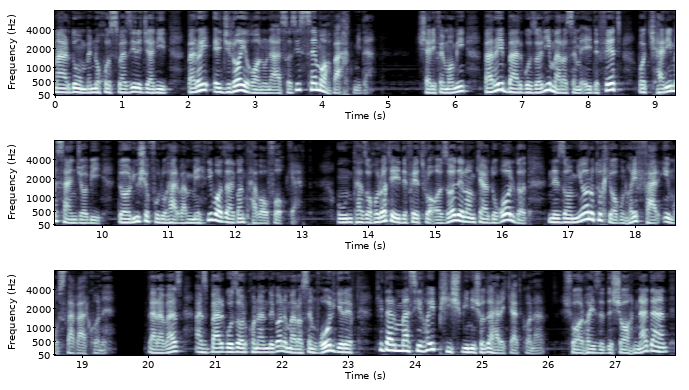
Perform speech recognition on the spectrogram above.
مردم به نخست وزیر جدید برای اجرای قانون اساسی سه ماه وقت میدن. شریف امامی برای برگزاری مراسم عید فطر با کریم سنجابی، داریوش فروهر و مهدی بازرگان توافق کرد. اون تظاهرات عید فطر رو آزاد اعلام کرد و قول داد نظامیا رو تو خیابونهای فرعی مستقر کنه. در عوض از برگزار کنندگان مراسم قول گرفت که در مسیرهای پیش بینی شده حرکت کنند. شعارهای ضد شاه ندند،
